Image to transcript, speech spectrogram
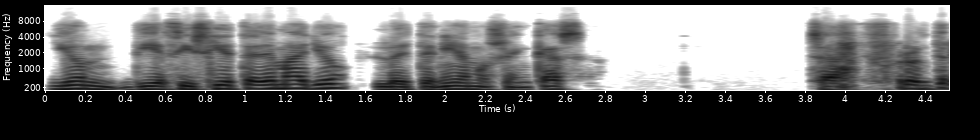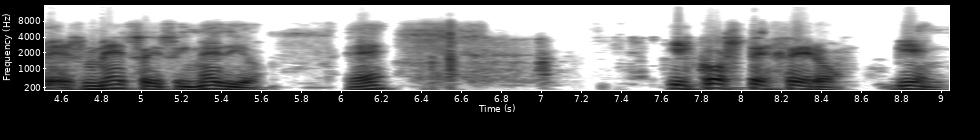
y un 17 de mayo lo teníamos en casa. O sea, fueron tres meses y medio. ¿eh? Y coste cero. Bien,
